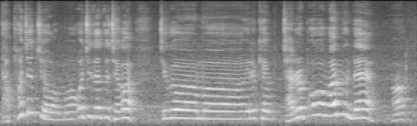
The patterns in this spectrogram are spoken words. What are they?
다 퍼졌죠. 뭐 어찌됐든 제가 지금 뭐 이렇게 자료를 뽑아봤는데 어?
